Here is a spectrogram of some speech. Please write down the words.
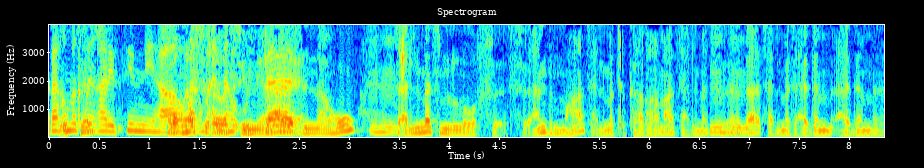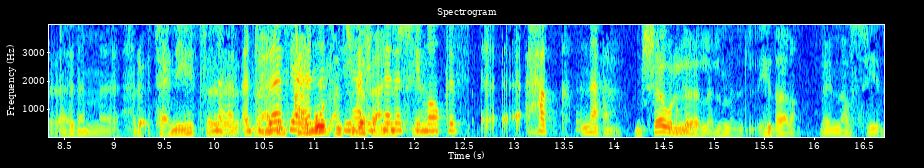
رغم صغر سنها رغم صغر سنها لأنه. تعلمت من اللور عند أمها تعلمت الكرامة تعلمت. هذا تعلمت عدم عدم عدم التعنيف نعم عدم تدافع عن نفسها عن كانت. في موقف آه، حق نعم مشاو ل- ل- الإدارة لأنه السيد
